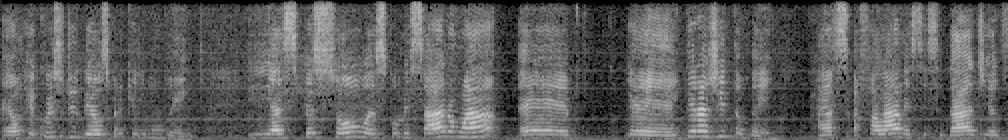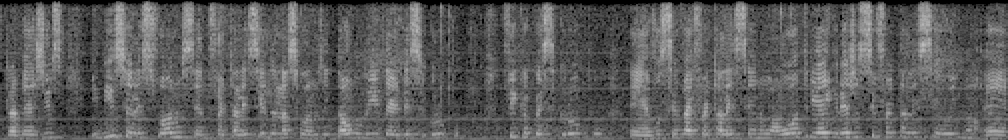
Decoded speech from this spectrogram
é, um recurso de Deus para aquele momento. E as pessoas começaram a é, é, interagir também, a, a falar a necessidade, e através disso. E nisso eles foram sendo fortalecidos. Nós falamos, então, o líder desse grupo fica com esse grupo, é, você vai fortalecendo um ao outro, e a igreja se fortaleceu em, é,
